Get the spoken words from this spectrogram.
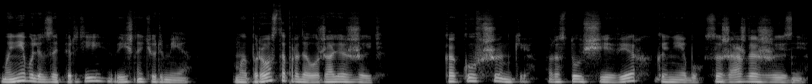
Мы не были в заперти в вечной тюрьме. Мы просто продолжали жить как кувшинки, растущие вверх к небу с жаждой жизни.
